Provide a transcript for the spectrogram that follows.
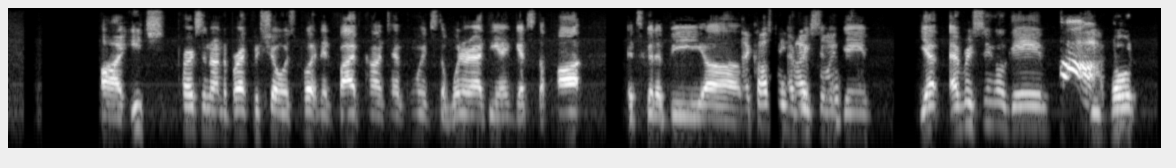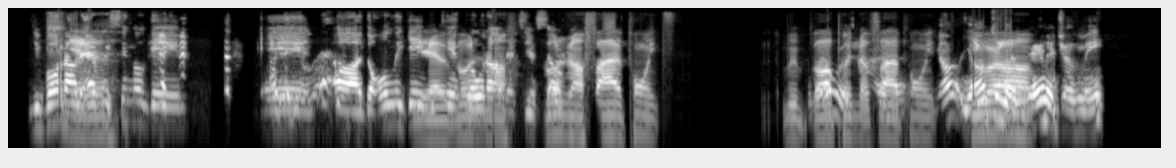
Uh, each person on the breakfast show is putting in five content points. The winner at the end gets the pot. It's gonna be uh, cost me every five single points. game. Yep, every single game. You Ah, vote. You vote on every single game. And uh, the only game yeah, you can't vote on on, is yourself. Voting on five points. We're Where all putting up five man? points. Y'all, You y'all were, taking um, advantage of me.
